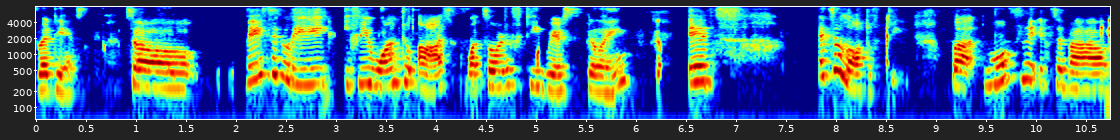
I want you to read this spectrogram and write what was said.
but yes. So basically, if you want to ask what sort of tea we're spilling, it's it's a lot of tea, but mostly it's about.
